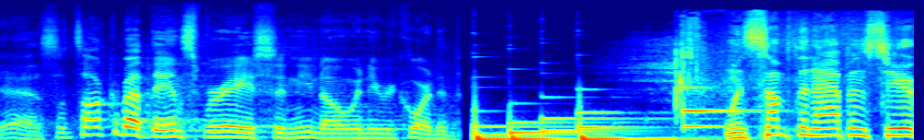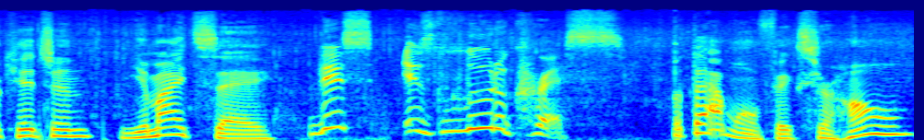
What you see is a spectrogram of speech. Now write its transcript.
Yeah, so talk about the inspiration, you know, when you recorded. When something happens to your kitchen, you might say, This is ludicrous. But that won't fix your home.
